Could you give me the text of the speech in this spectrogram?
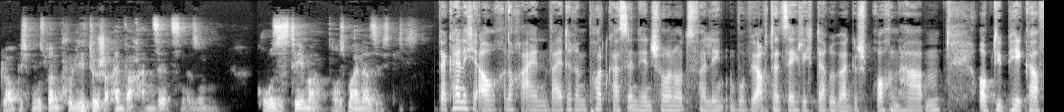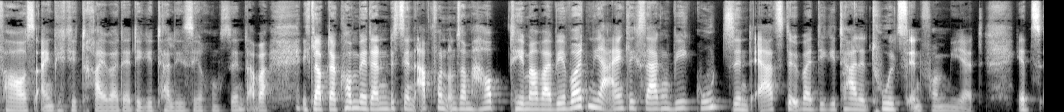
glaube ich, muss man politisch einfach ansetzen. Das ist ein großes Thema aus meiner Sicht. Da kann ich auch noch einen weiteren Podcast in den Shownotes verlinken, wo wir auch tatsächlich darüber gesprochen haben, ob die PKVs eigentlich die Treiber der Digitalisierung sind. Aber ich glaube, da kommen wir dann ein bisschen ab von unserem Hauptthema, weil wir wollten ja eigentlich sagen, wie gut sind Ärzte über digitale Tools informiert. Jetzt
